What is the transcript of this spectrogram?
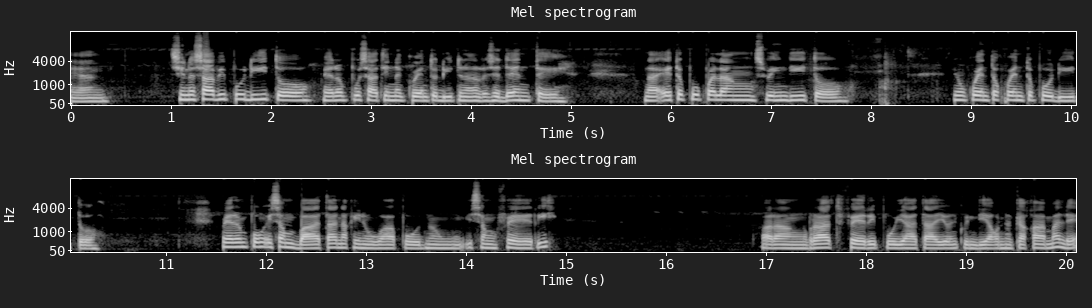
Ayan. Sinasabi po dito, meron po sa atin nagkwento dito ng residente na ito po palang swing dito, yung kwento-kwento po dito. Meron pong isang bata na kinuha po ng isang ferry. Parang rat ferry po yata yon kung hindi ako nagkakamali.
